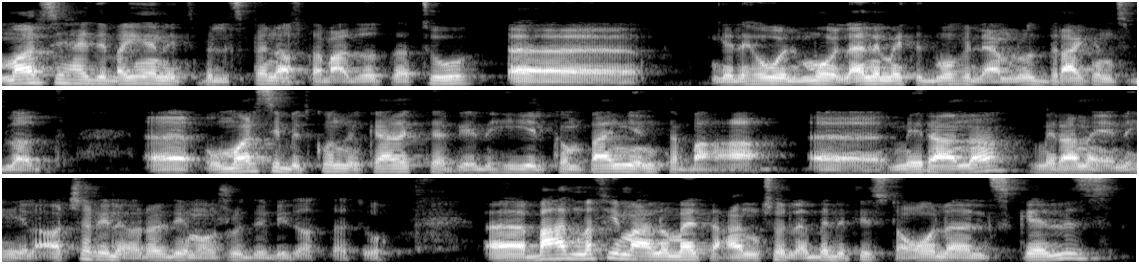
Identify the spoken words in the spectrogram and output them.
مارسي هيدي بينت بالسبين اوف تبع دوتا 2 آه، اللي هو المو الانيميتد موفي اللي عملوه دراجونز بلاد ومارسي بتكون الكاركتر اللي هي الكومبانيون تبع آه، ميرانا ميرانا يعني هي الارشر اللي اوريدي موجودة بدوتا 2 آه، بعد ما في معلومات عن شو الابيلتيز تبعولها السكيلز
